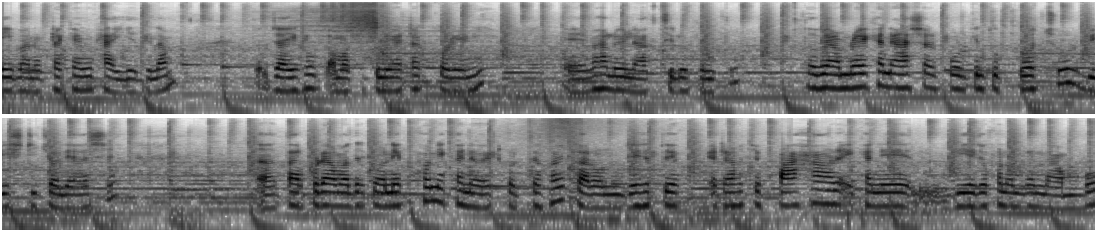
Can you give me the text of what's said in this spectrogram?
এই বানরটাকে আমি খাইয়ে দিলাম। তো যাই হোক, আমাকে কোনো অ্যাটাক করেনি। ভালোই লাগছিল কিন্তু। তবে আমরা এখানে আসার পর কিন্তু প্রচুর বৃষ্টি চলে আসে। তারপরে আমাদেরকে অনেকক্ষণ এখানে ওয়েট করতে হয়, কারণ যেহেতু এটা হচ্ছে পাহাড়, এখানে দিয়ে যখন আমরা নামবো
